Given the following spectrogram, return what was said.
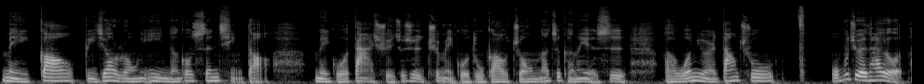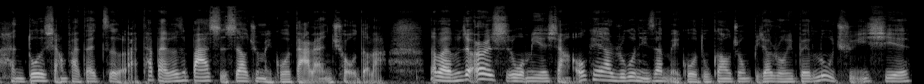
美高比较容易能够申请到美国大学，就是去美国读高中。那这可能也是呃，我女儿当初。我不觉得他有很多的想法在这啦，他百分之八十是要去美国打篮球的啦。那百分之二十，我们也想，OK 啊，如果你在美国读高中，比较容易被录取一些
